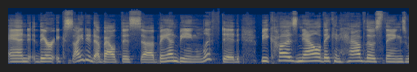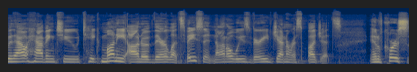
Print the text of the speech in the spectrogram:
and they're excited about this uh, ban being lifted because now they can have those things without having to to take money out of their, let's face it, not always very generous budgets. And of course,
